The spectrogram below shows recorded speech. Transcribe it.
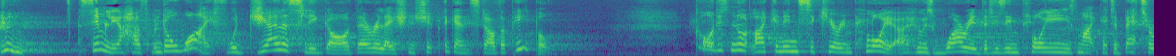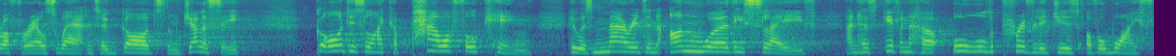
Similarly, a husband or wife would jealously guard their relationship against other people. God is not like an insecure employer who is worried that his employees might get a better offer elsewhere and so guards them jealousy. God is like a powerful king who has married an unworthy slave and has given her all the privileges of a wife,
